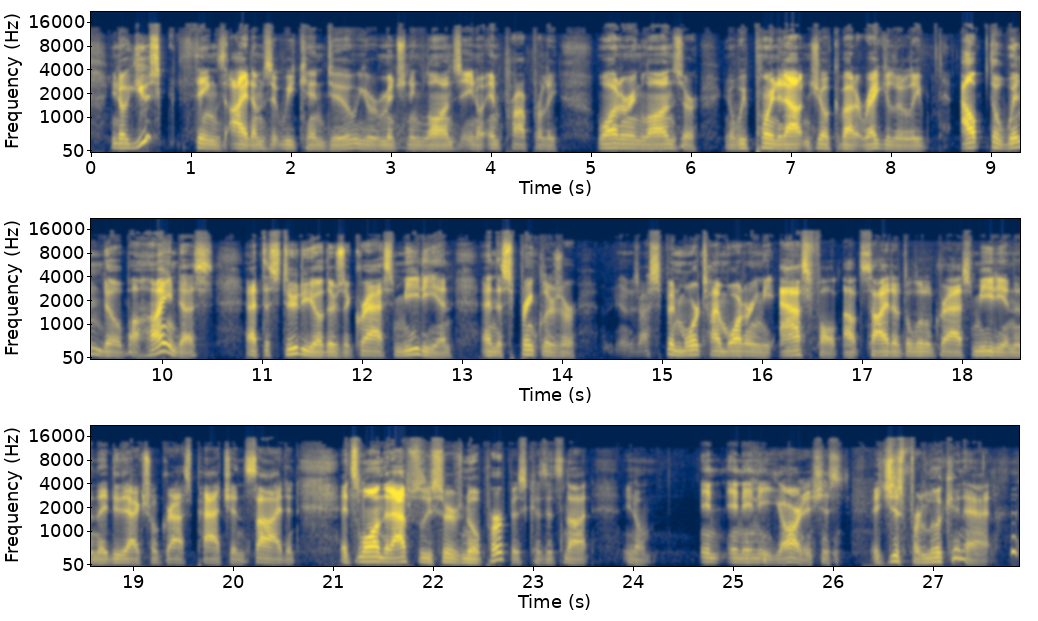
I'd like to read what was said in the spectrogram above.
you know use things items that we can do. You were mentioning lawns, you know, improperly watering lawns, or you know, we pointed out and joke about it regularly. Out the window behind us at the studio, there's a grass median, and the sprinklers are. I spend more time watering the asphalt outside of the little grass median than they do the actual grass patch inside, and it's lawn that absolutely serves no purpose because it's not, you know, in in any yard. It's just it's just for looking at.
